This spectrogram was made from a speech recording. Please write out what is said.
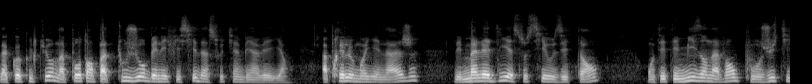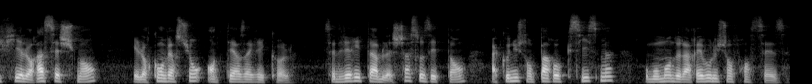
L'aquaculture n'a pourtant pas toujours bénéficié d'un soutien bienveillant. Après le Moyen Âge, les maladies associées aux étangs ont été mises en avant pour justifier leur assèchement et leur conversion en terres agricoles. Cette véritable chasse aux étangs a connu son paroxysme au moment de la Révolution française.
